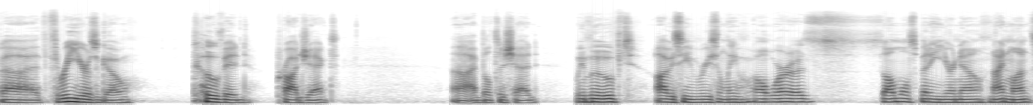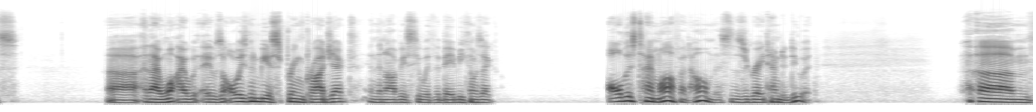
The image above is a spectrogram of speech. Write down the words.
uh, three years ago. COVID project. Uh, I built a shed. We moved obviously recently. Well, we're it's almost been a year now, nine months. Uh, and I, I it was always going to be a spring project, and then obviously with the baby comes like all this time off at home. This is a great time to do it. Um,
